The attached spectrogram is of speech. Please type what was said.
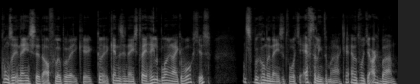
kon ze ineens eh, de afgelopen week, eh, kennen ze ineens twee hele belangrijke woordjes. Want ze begon ineens het woordje Efteling te maken en het woordje achtbaan.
